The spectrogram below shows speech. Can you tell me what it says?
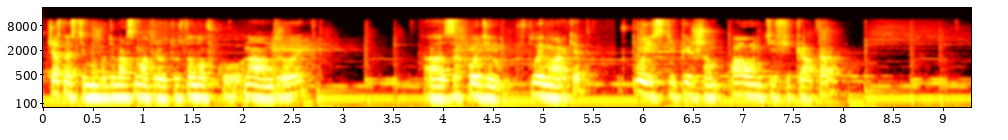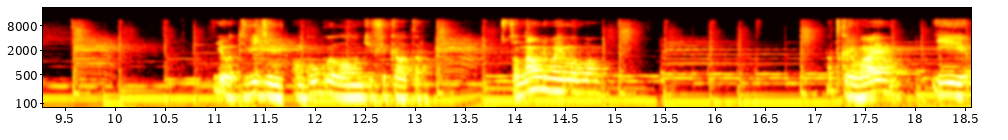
В частности, мы будем рассматривать установку на Android. А, заходим в Play Market, в поиске пишем аутентификатор. И вот видим Google аутентификатор. Устанавливаем его, открываем и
